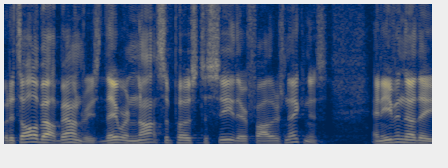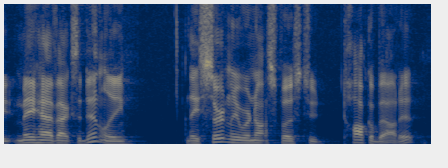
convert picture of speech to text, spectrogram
But it's all about boundaries. They were not supposed to see their father's nakedness. And even though they may have accidentally, they certainly were not supposed to talk about it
